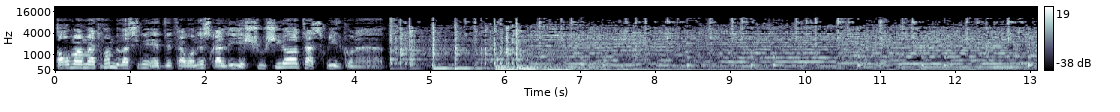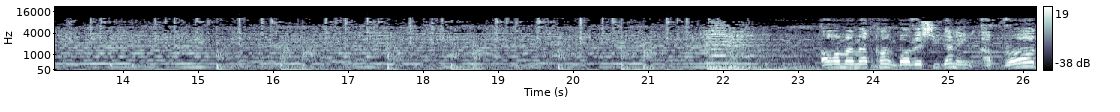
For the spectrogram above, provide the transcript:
آقا محمد خان به وسیله عده توانست قلعه شوشی را تسخیر کند. آقا محمد خان با رسیدن این افراد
